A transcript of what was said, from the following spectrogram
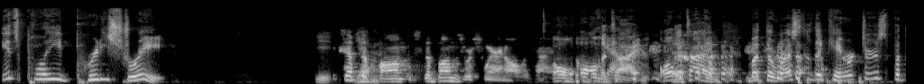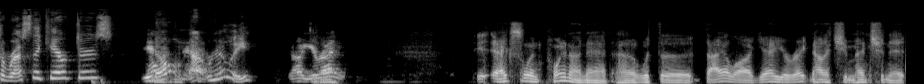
it's played pretty straight. Except yeah. the bums. The bums were swearing all the time. Oh, all the yeah. time. All the time. But the rest of the characters, but the rest of the characters, yeah, no, not really. No, you're right. Excellent point on that uh, with the dialogue. Yeah, you're right. Now that you mention it,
